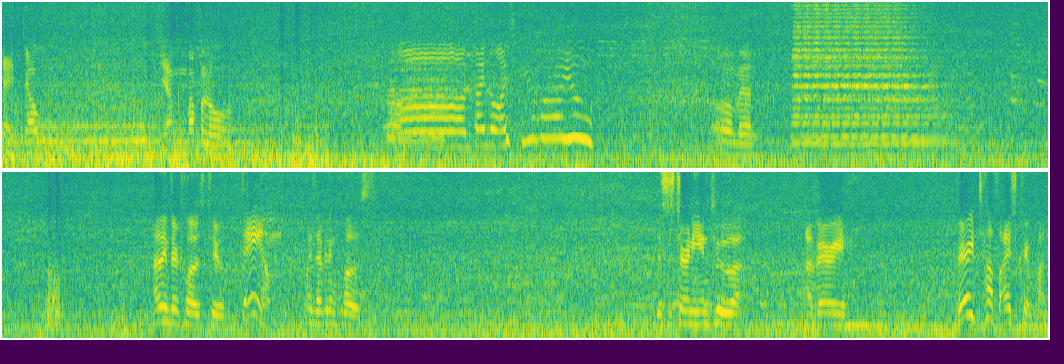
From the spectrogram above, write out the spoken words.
Chạy trâu Young Buffalo Oh, Dino Ice Cream, where are you? Oh man I think they're closed too. Damn! Why is everything closed? This is turning into a, a very, very tough ice cream hunt.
